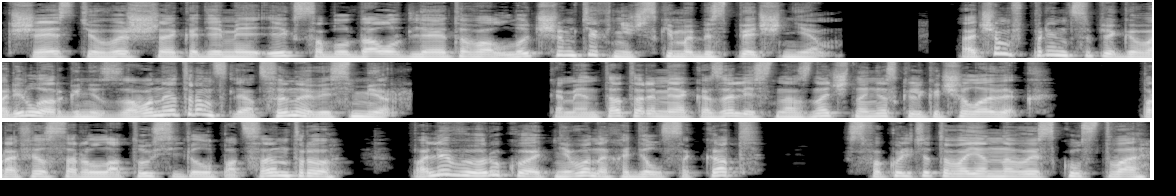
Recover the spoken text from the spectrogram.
К счастью, Высшая Академия X обладала для этого лучшим техническим обеспечением, о чем в принципе говорила организованная трансляция на весь мир. Комментаторами оказались назначено несколько человек. Профессор Лату сидел по центру, по левую руку от него находился Кат с факультета военного искусства,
